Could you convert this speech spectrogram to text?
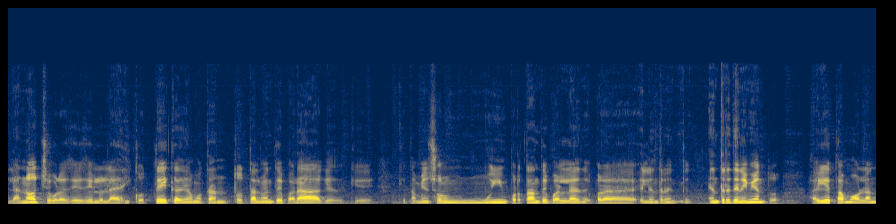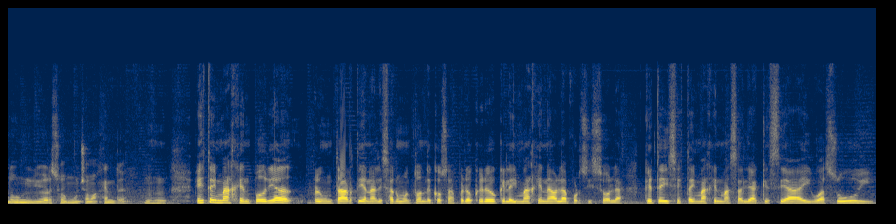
la noche, por así decirlo, las discotecas, digamos, están totalmente paradas, que, también son muy importantes para, el entretenimiento. Ahí estamos hablando de un universo de mucha más gente. Esta imagen, podría preguntarte y analizar un montón de cosas, pero creo que la imagen habla por sí sola. ¿Qué te dice esta imagen más allá que sea Iguazú y,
